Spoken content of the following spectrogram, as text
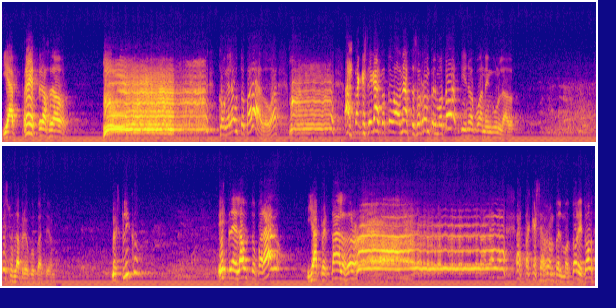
y aprieta el acelerador. Con el auto parado, ¿ah? hasta que se gasta toda la nafta, se rompe el motor y no fue a ningún lado. Eso es la preocupación. ¿Me explico? Es el auto parado y apretar los hasta que se rompe el motor y todo,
